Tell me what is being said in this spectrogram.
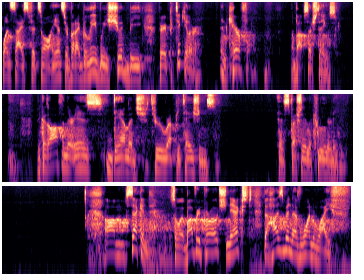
one size fits all answer, but I believe we should be very particular and careful about such things because often there is damage through reputations, especially in the community. Um, second, so above reproach, next, the husband of one wife.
